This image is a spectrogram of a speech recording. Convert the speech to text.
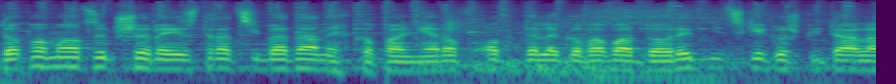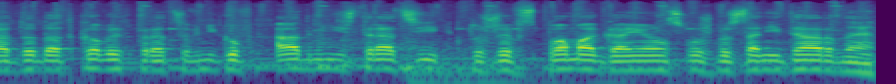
Do pomocy przy rejestracji badanych kopalnia ROW oddelegowała do Rybnickiego Szpitala dodatkowych pracowników administracji, którzy wspomagają służby sanitarne.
